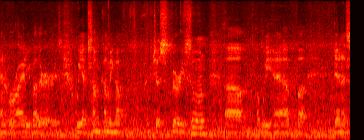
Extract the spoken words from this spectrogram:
and a variety of other areas. We have some coming up just very soon. Uh, we have uh, Dennis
